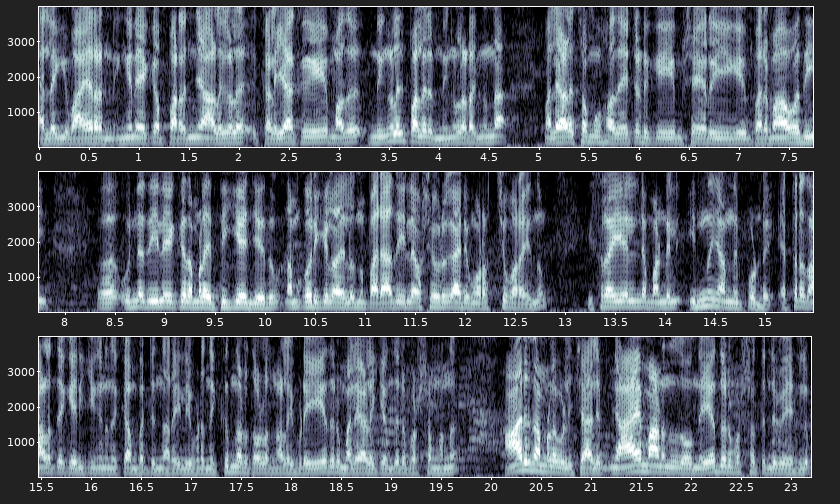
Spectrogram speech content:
അല്ലെങ്കിൽ വയറൻ ഇങ്ങനെയൊക്കെ പറഞ്ഞ ആളുകൾ കളിയാക്കുകയും അത് നിങ്ങളിൽ പലരും നിങ്ങളടങ്ങുന്ന മലയാളി സമൂഹം അത് ഏറ്റെടുക്കുകയും ഷെയർ ചെയ്യുകയും പരമാവധി ഉന്നതിയിലേക്ക് നമ്മളെത്തിക്കുകയും ചെയ്തു. നമുക്കൊരിക്കലും അതിലൊന്നും പരാതിയില്ല. പക്ഷേ ഒരു കാര്യം ഉറച്ചു പറയുന്നു. ഇസ്രായേലിന്റെ മണ്ണിൽ ഇന്ന് ഞാൻ നിൽപ്പുണ്ട് എത്ര നാളത്തേക്ക് എനിക്ക് ഇങ്ങനെ നിൽക്കാൻ പറ്റുന്ന അറിയില്ല. ഇവിടെ നിൽക്കുന്നിടത്തോളം കാലം ഇവിടെ ഏതൊരു മലയാളിക്ക് എന്തൊരു പ്രശ്നം വന്ന് ആര് നമ്മളെ വിളിച്ചാലും ന്യായമാണെന്ന് തോന്നുന്ന ഏതൊരു പ്രശ്നത്തിന്റെ പേരിലും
